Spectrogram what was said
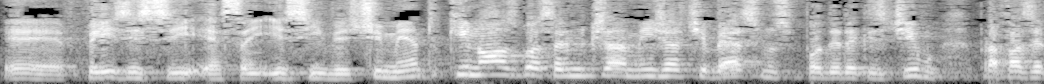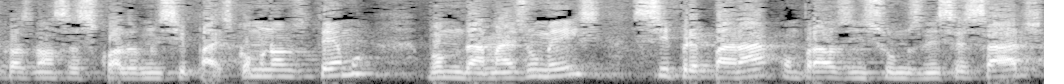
é, fez esse, essa, esse investimento que nós gostaríamos que também já tivéssemos poder aquisitivo para fazer com as nossas escolas municipais. Como nós temos, vamos dar mais um mês, se preparar, comprar os insumos necessários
